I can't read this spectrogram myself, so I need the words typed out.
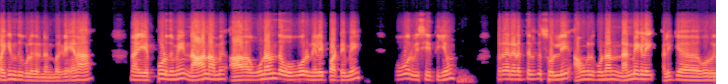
பகிர்ந்து கொள்கிற நண்பர்களே. ஏன்னா, நான் எப்பொழுதுமே நான் அமை உணர்ந்த ஒவ்வொரு நிலைப்பாட்டையுமே, ஒவ்வொரு விஷயத்தையும் பிறர் இடத்திற்கு சொல்லி, அவங்களுக்கு உண்டான நன்மைகளை அளிக்க ஒரு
